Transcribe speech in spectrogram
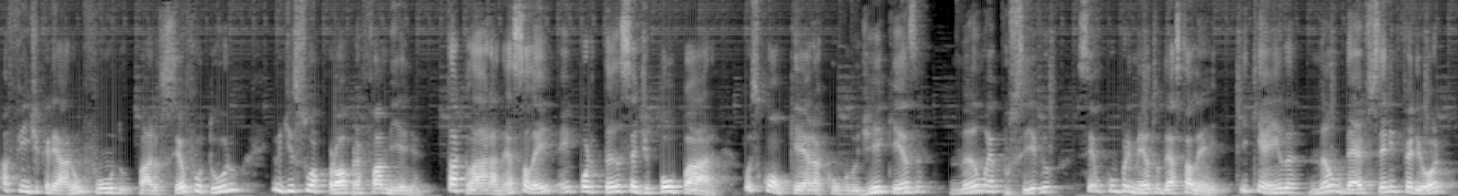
a fim de criar um fundo para o seu futuro e o de sua própria família. Está clara nessa lei a importância de poupar, pois qualquer acúmulo de riqueza não é possível sem o cumprimento desta lei e que ainda não deve ser inferior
